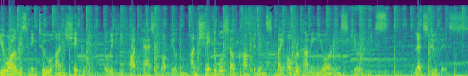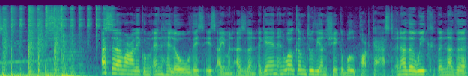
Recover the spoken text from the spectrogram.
You are listening to Unshakable, a weekly podcast about building unshakable self confidence by overcoming your insecurities. Let's do this. Assalamu alaikum and hello, this is Aiman Azlan again, and welcome to the Unshakable podcast. Another week, another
